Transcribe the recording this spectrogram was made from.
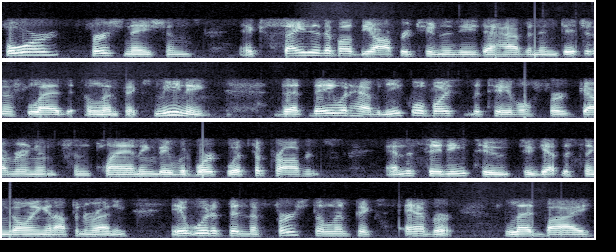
four First Nations excited about the opportunity to have an Indigenous led Olympics, meaning that they would have an equal voice at the table for governance and planning. They would work with the province and the city to, to get this thing going and up and running. It would have been the first Olympics ever led by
